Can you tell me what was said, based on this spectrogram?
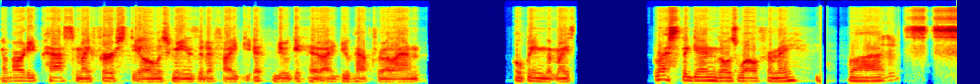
I've already passed my first deal, which means that if I get, do get hit, I do have to rely on hoping that my rest of the game goes well for me. But mm-hmm.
